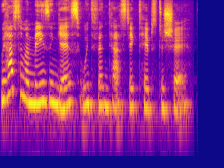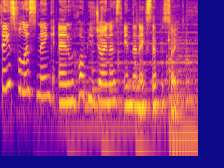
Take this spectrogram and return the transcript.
We have some amazing guests with fantastic tips to share. Thanks for listening, and we hope you join us in the next episode.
